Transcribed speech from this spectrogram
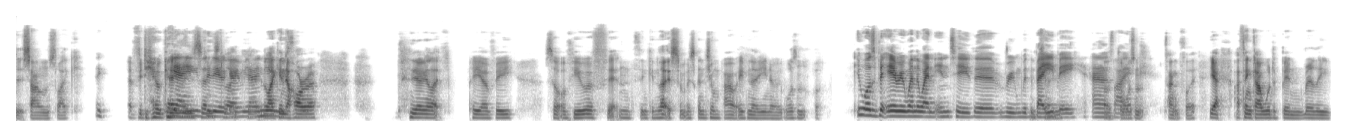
it sounds like A- video game Yeah, in a sense, video like, game, yeah, uh, like in a horror, you know, like POV sort of view of it, and thinking like something's going to jump out, even though you know it wasn't. But It was a bit eerie when they went into the room with the The baby, and I was there like, wasn't, thankfully. Yeah, I think I would have been really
